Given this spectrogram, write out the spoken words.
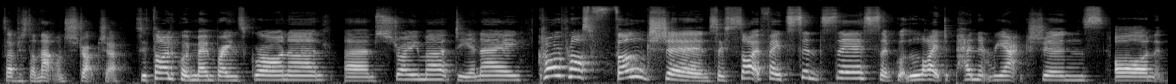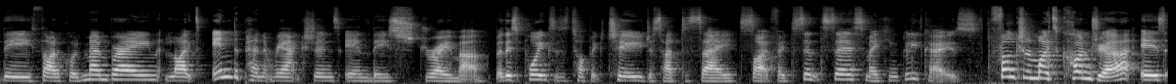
So I've just done that one, structure. So thylakoid membranes, grana, um, stroma, DNA. Chloroplast function. So site of photosynthesis. So we've got light dependent reactions on the thylakoid membrane, light independent reactions in the stroma. But this point, because it's a topic two, just had to say site photosynthesis, making glucose. Function of mitochondria is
